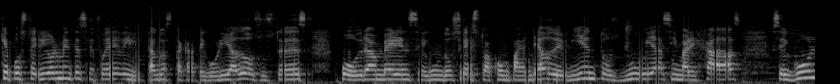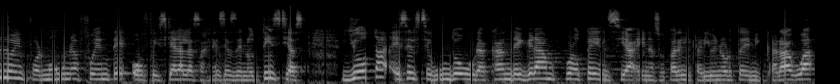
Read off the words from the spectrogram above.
que posteriormente se fue debilitando hasta categoría 2. Ustedes podrán ver en segundo sexto, acompañado de vientos, lluvias y marejadas, según lo informó una fuente oficial a las agencias de noticias. Iota es el segundo huracán de gran potencia en azotar el Caribe norte norte de Nicaragua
